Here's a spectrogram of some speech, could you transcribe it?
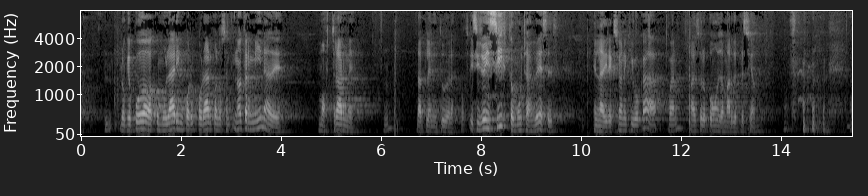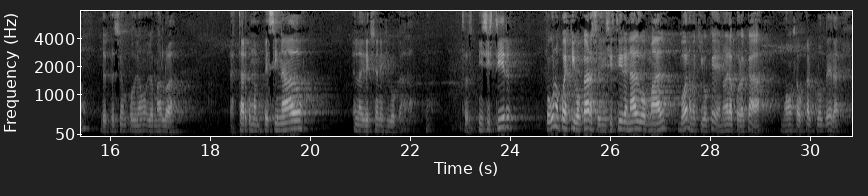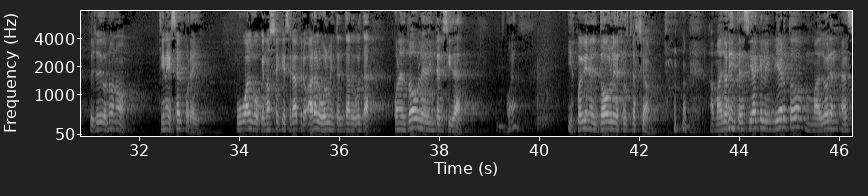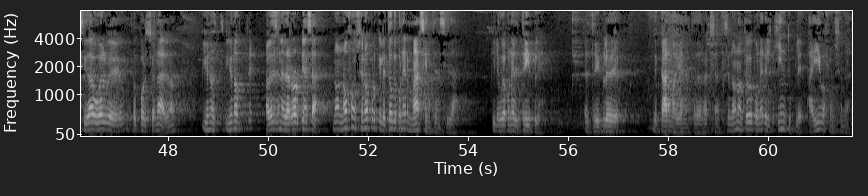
lo que puedo acumular, incorporar con los sentidos, no termina de mostrarme la plenitud de las cosas. Y si yo insisto muchas veces en la dirección equivocada, bueno, a eso lo podemos llamar depresión. Depresión podríamos llamarlo a, estar como empecinado en la dirección equivocada. Entonces, insistir, porque uno puede equivocarse, insistir en algo mal, bueno, me equivoqué, no era por acá, vamos a buscar por dónde era. Pero yo digo, no, no, tiene que ser por ahí. Hubo algo que no sé qué será, pero ahora lo vuelvo a intentar de vuelta con el doble de intensidad. Y después viene el doble de frustración. a mayor intensidad que le invierto, mayor ansiedad vuelve proporcional. ¿no? Y, uno, y uno a veces en el error piensa, no, no funcionó porque le tengo que poner más intensidad. Y le voy a poner el triple. El triple de, de karma viene después de reacción. no, no, tengo que poner el quíntuple. Ahí va a funcionar.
